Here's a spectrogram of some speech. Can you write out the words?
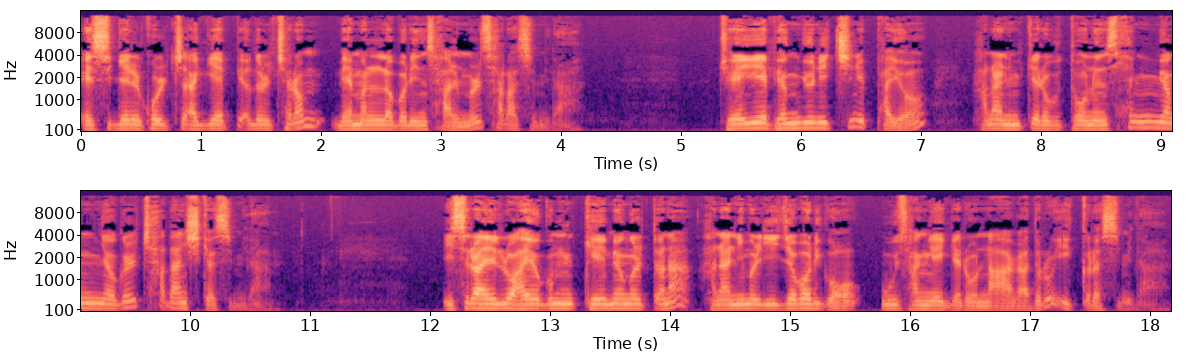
에스겔 골짜기의 뼈들처럼 메말라버린 삶을 살았습니다. 죄의 병균이 침입하여 하나님께로부터 오는 생명력을 차단시켰습니다. 이스라엘로 하여금 계명을 떠나 하나님을 잊어버리고 우상에게로 나아가도록 이끌었습니다.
